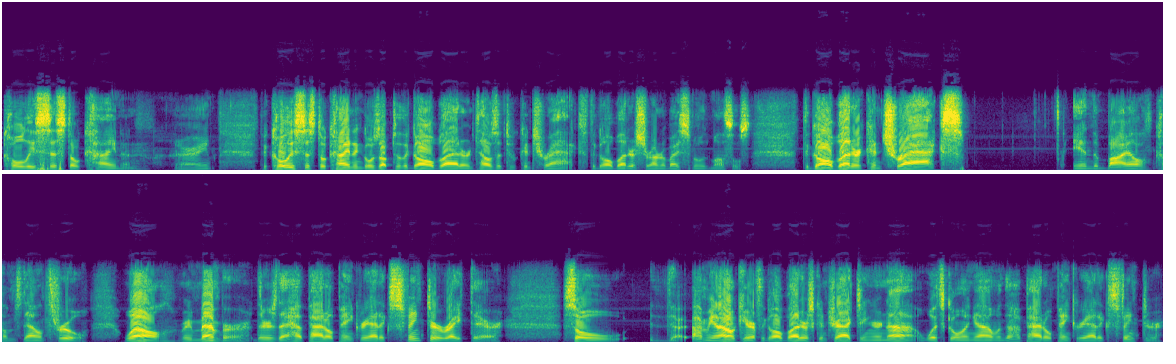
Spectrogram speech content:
cholecystokinin. All right. The cholecystokinin goes up to the gallbladder and tells it to contract. The gallbladder is surrounded by smooth muscles. The gallbladder contracts and the bile comes down through. Well, remember, there's that hepatopancreatic sphincter right there. So I mean, I don't care if the gallbladder is contracting or not. What's going on with the hepatopancreatic sphincter?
